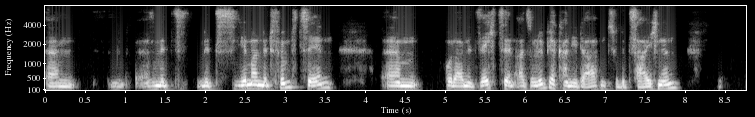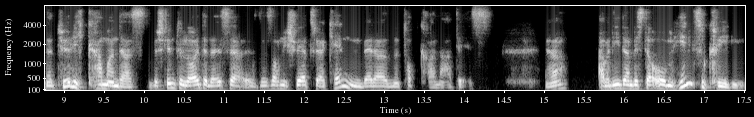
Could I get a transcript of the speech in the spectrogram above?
ähm, also mit, mit jemand mit 15 ähm, oder mit 16 als Olympiakandidaten zu bezeichnen, Natürlich kann man das. Bestimmte Leute, da ist ja, das ist auch nicht schwer zu erkennen, wer da eine Top-Granate ist. Ja, aber die dann bis da oben hinzukriegen,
